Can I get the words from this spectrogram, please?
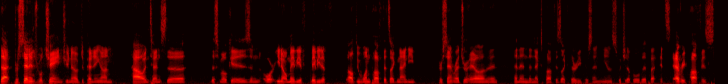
That percentage will change, you know, depending on how intense the the smoke is, and or you know maybe if maybe the I'll do one puff that's like ninety percent retrohale, and then and then the next puff is like thirty percent. You know, switch it up a little bit, but it's every puff is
